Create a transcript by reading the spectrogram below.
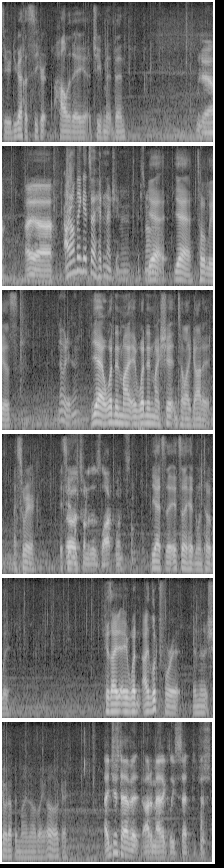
Dude, you got the secret holiday achievement, Ben. Yeah. I uh I don't think it's a hidden achievement. It's not. Yeah, yeah, totally is. No, it isn't. Yeah, it wasn't in my it wasn't in my shit until I got it. I swear. It's oh, hidden. it's one of those locked ones. Yeah, it's the it's a hidden one totally. Because I it wasn't I looked for it and then it showed up in mine and I was like, oh okay. I just have it automatically set to just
